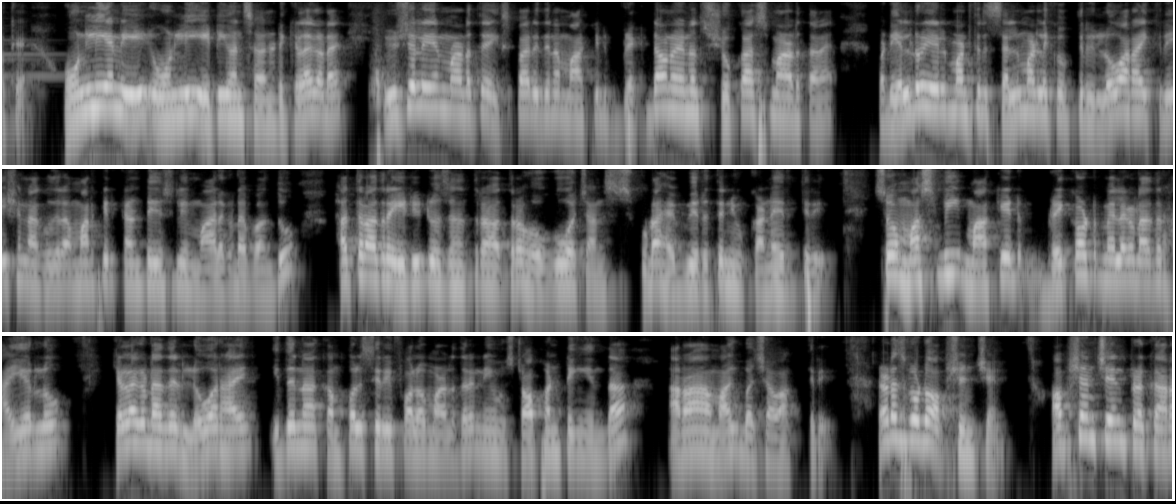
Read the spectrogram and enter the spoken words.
Okay only and only eighty one seven hundred ಕೆಳಗಡೆ. ಯೂಶಲಿ ಏನ್ ಮಾಡುತ್ತೆ? ಎಕ್ಸ್ಪೈರಿ ದಿನ ಮಾರ್ಕೆಟ್ ಬ್ರೇಕ್ ಡೌನ್ ಏನೋ ಶೋಕಾಸ್ ಮಾಡ್ತಾನೆ. ಬಟ್ ಎಲ್ಲರೂ ಏನ್ ಮಾಡ್ತೀರಿ? ಸೆಲ್ ಮಾಡ್ಲಿಕ್ಕೆ ಹೋಗ್ತೀರಿ. ಲೋವರ್ ಹೈ ಕ್ರಿಯೇಷನ್ ಆಗೋದಿಲ್ಲ. ಮಾರ್ಕೆಟ್ ಕಂಟಿನ್ಯೂಸ್ಲಿ ಮಾಲ್ಗಡೆ ಬಂದು ಹತ್ರ ಹತ್ರ ಏಯ್ಟಿ ಟು ಹತ್ರ ಹತ್ರ ಹೋಗುವ ಚಾನ್ಸಸ್ ಕೂಡ ಹೆವಿ ಇರುತ್ತೆ. ನೀವು ಕಣ ಇರ್ತೀರಿ. So must be market breakout ಮೇಲೆಗಡೆ ಆದ್ರೆ ಹೈಯರ್ ಲೋ ಕೆಳಗಡೆ ಆದ್ರೆ ಲೋವರ್ ಹೈ ಇದನ್ನ ಕಂಪಲ್ಸರಿ ಫಾಲೋ ಮಾಡಿದ್ರೆ ನೀವು ಸ್ಟಾಪ್ ಹಂಟಿಂಗ್ ಇಂದ ಆರಾಮಾಗಿ ಬಚಾವ್ ಆಗ್ತೀರಿ. Let us go to option chain option chain ಪ್ರಕಾರ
